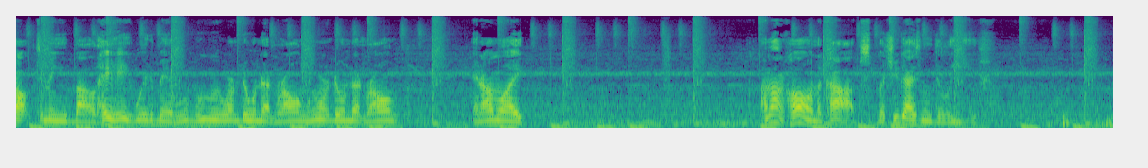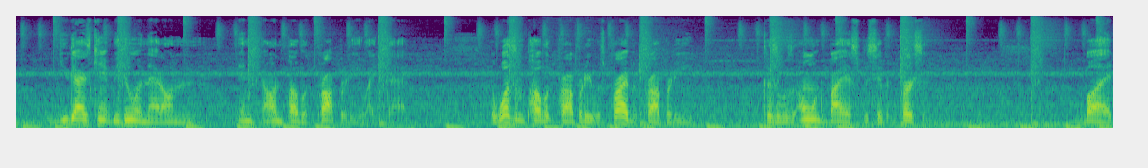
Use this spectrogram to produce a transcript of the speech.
talk to me about, hey, hey, wait a minute, we, we weren't doing nothing wrong, we weren't doing nothing wrong, and I'm like, I'm not calling the cops, but you guys need to leave. You guys can't be doing that on in, on public property like that. It wasn't public property, it was private property because it was owned by a specific person. But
